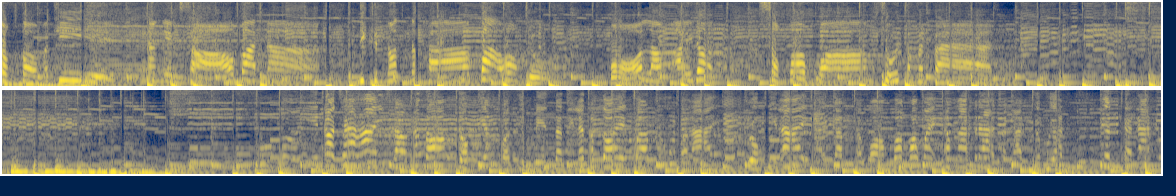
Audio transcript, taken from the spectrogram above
ส่งต่อมาที่นางเอกสาวบ้านนา นี่คือน็อตนภาป้าห้องดู หมอลำไอดอลส่งมอบความสวยกับแฟนๆน้อชายสาวนักน้องจบเพียงกว่าสิเป็นสติและทำต้อยความถูกละลายโรคที่ร้ายกายกรรมสมองบ่เข้าไม่ทำงานราชการเพื่อเพื่อนเงินขนาด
